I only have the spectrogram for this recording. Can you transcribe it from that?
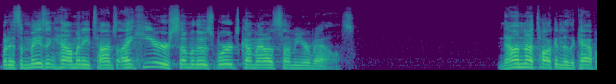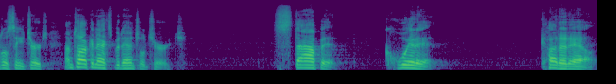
but it's amazing how many times I hear some of those words come out of some of your mouths. Now, I'm not talking to the capital C church, I'm talking exponential church. Stop it, quit it, cut it out.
